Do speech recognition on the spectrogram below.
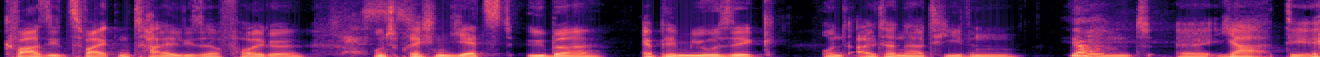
quasi zweiten Teil dieser Folge yes. und sprechen jetzt über Apple Music und Alternativen ja. und äh, ja, die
